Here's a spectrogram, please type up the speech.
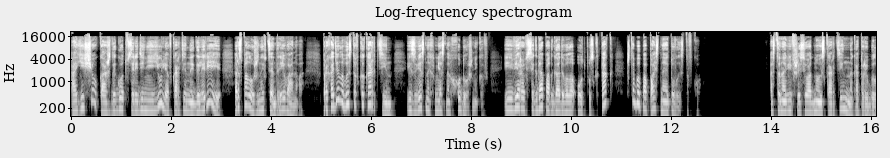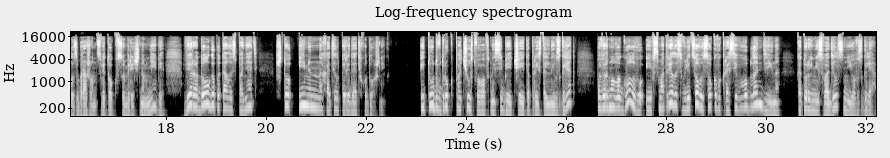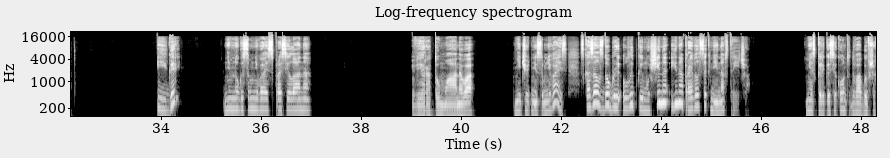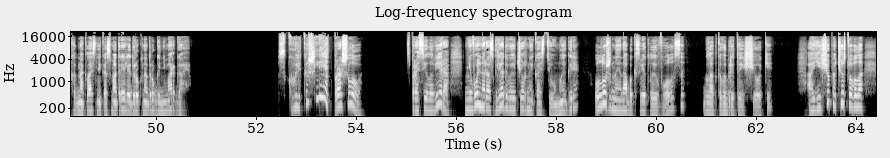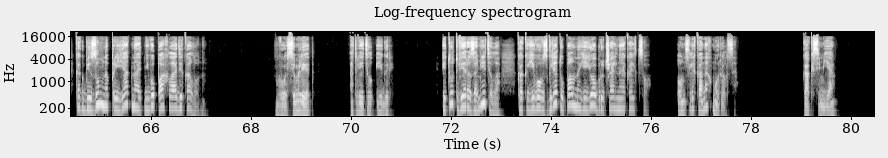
А еще каждый год в середине июля в картинной галерее, расположенной в центре Иваново, проходила выставка картин известных местных художников — и Вера всегда подгадывала отпуск так, чтобы попасть на эту выставку. Остановившись у одной из картин, на которой был изображен цветок в сумеречном небе, Вера долго пыталась понять, что именно хотел передать художник. И тут, вдруг почувствовав на себе чей-то пристальный взгляд, повернула голову и всмотрелась в лицо высокого красивого блондина, который не сводил с нее взгляд. «Игорь?» — немного сомневаясь, спросила она. «Вера Туманова!» Ничуть не сомневаясь, сказал с доброй улыбкой мужчина и направился к ней навстречу. Несколько секунд два бывших одноклассника смотрели друг на друга, не моргая. «Сколько ж лет прошло?» — спросила Вера, невольно разглядывая черный костюм Игоря, уложенные на бок светлые волосы, гладко выбритые щеки, а еще почувствовала, как безумно приятно от него пахло одеколоном. «Восемь лет», — ответил Игорь. И тут Вера заметила, как его взгляд упал на ее обручальное кольцо. Он слегка нахмурился. «Как семья?»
